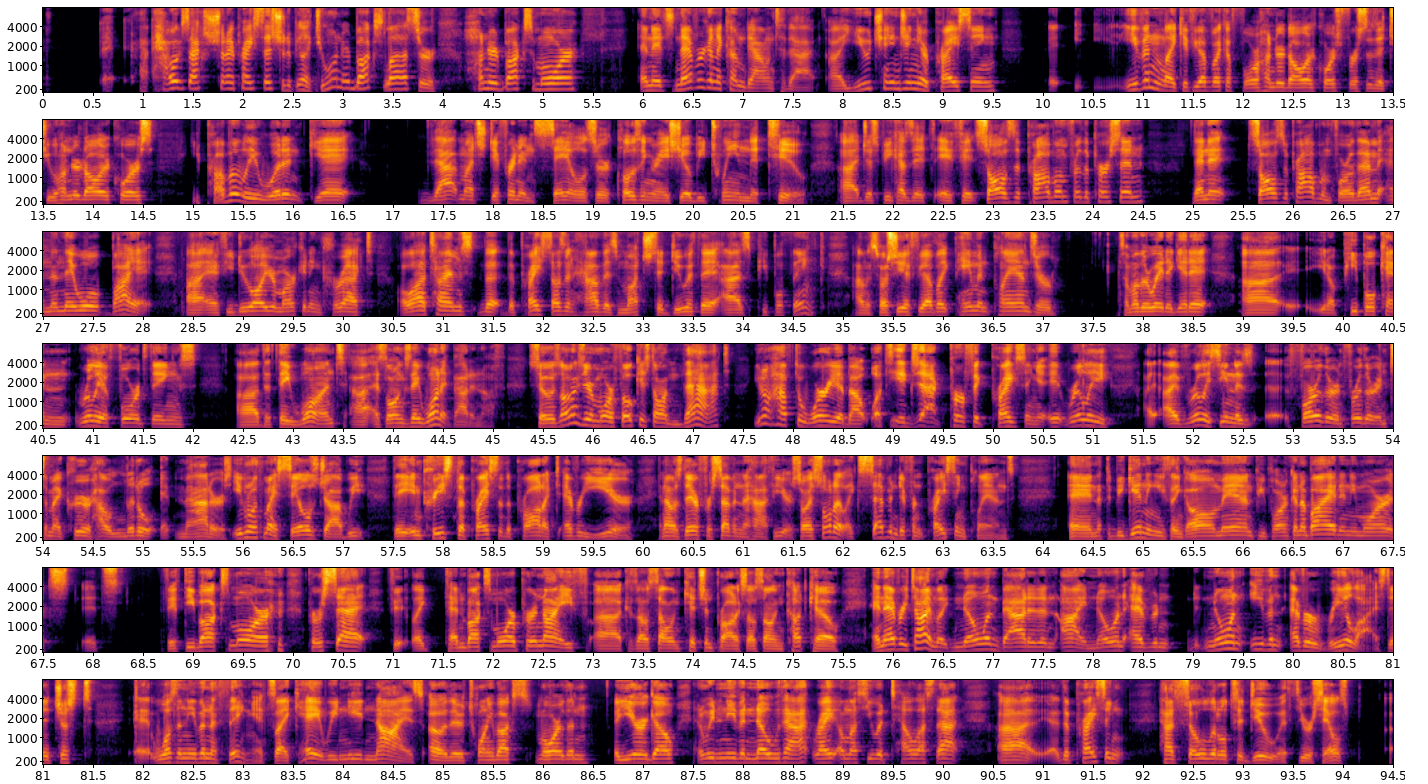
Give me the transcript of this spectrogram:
how exactly should I price this? Should it be like 200 bucks less or 100 bucks more? And it's never going to come down to that. Uh, you changing your pricing even like if you have like a $400 course versus a $200 course, you probably wouldn't get that much different in sales or closing ratio between the two. Uh, just because it, if it solves the problem for the person, then it solves the problem for them and then they will buy it. Uh, and if you do all your marketing correct, a lot of times the, the price doesn't have as much to do with it as people think, um, especially if you have like payment plans or some other way to get it. Uh, you know, people can really afford things uh, that they want uh, as long as they want it bad enough. So as long as you're more focused on that, you don't have to worry about what's the exact perfect pricing. It really, I, have really seen as uh, farther and further into my career how little it matters. Even with my sales job, we they increased the price of the product every year, and I was there for seven and a half years. So I sold at like seven different pricing plans. And at the beginning, you think, oh man, people aren't going to buy it anymore. It's it's 50 bucks more per set, like 10 bucks more per knife, because uh, I was selling kitchen products, I was selling Cutco, and every time, like no one batted an eye, no one ever, no one even ever realized it. Just it wasn't even a thing. It's like, hey, we need knives. Oh, they're 20 bucks more than a year ago, and we didn't even know that, right? Unless you would tell us that. Uh, the pricing has so little to do with your sales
